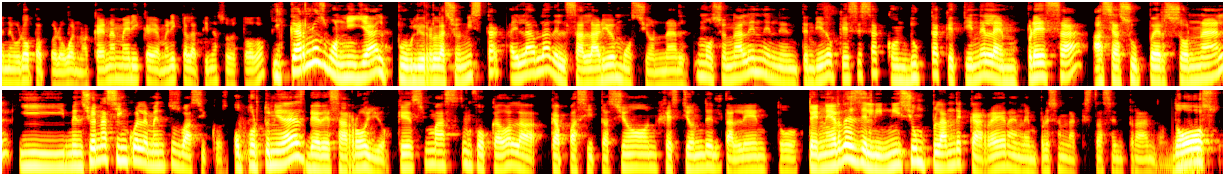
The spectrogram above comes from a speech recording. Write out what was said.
en Europa, pero bueno, acá en América y América Latina sobre todo. Y Carlos Bonilla, el publirelacionista, él habla del salario emocional. Emocional en el entendido que es esa conducta que tiene la empresa hacia su personal y menciona cinco elementos básicos. Oportunidades de desarrollo, que es más enfocado a la capacitación, gestión del talento, tener desde el inicio un plan de carrera en la empresa en la que estás entrando. Dos,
